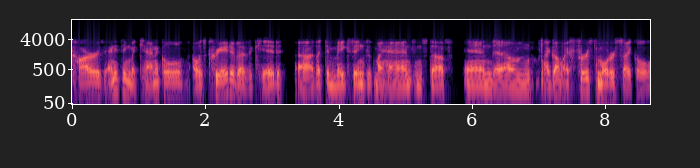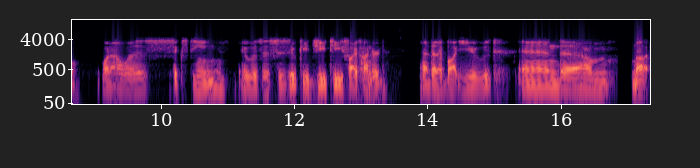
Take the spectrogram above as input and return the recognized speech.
cars, anything mechanical. I was creative as a kid. Uh, I'd like to make things with my hands and stuff. And um, I got my first motorcycle when I was 16. It was a Suzuki GT 500 uh, that I bought used. And um, not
